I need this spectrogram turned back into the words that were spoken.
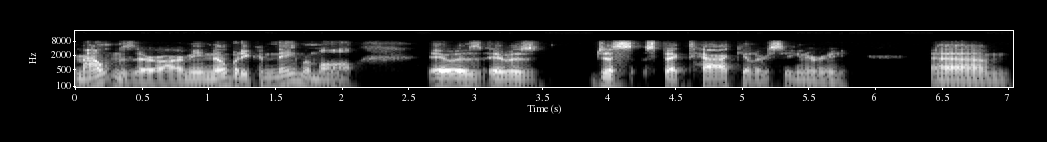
mountains there are. I mean, nobody could name them all. It was it was just spectacular scenery. Um,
